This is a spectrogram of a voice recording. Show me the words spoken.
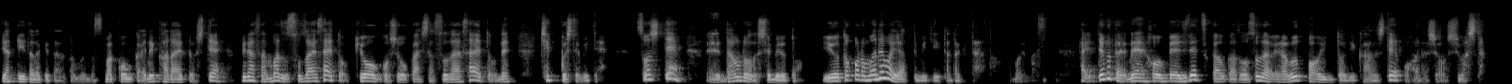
やっていただけたらと思います。まあ、今回ね、課題として、皆さんまず素材サイト、今日ご紹介した素材サイトをね、チェックしてみて、そして、えダウンロードしてみるというところまではやってみていただけたらと思います。はい。ということでね、ホームページで使う画像素材を選ぶポイントに関してお話をしました。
